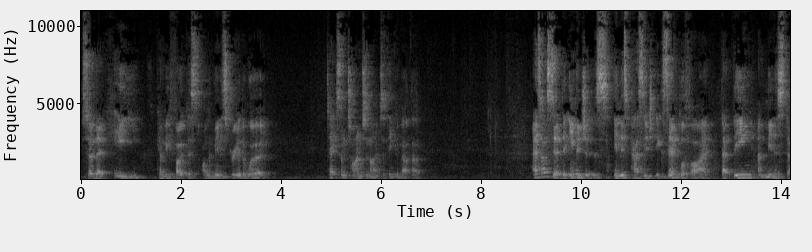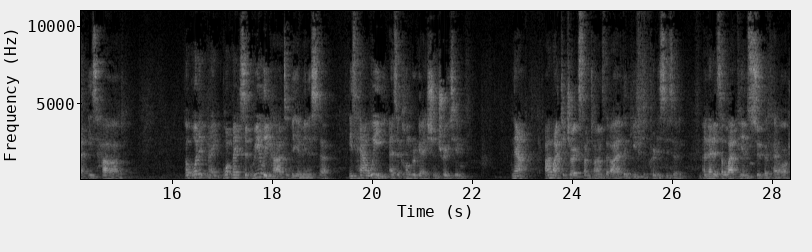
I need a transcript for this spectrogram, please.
so that he can be focused on the ministry of the word? Take some time tonight to think about that. As I said, the images in this passage exemplify that being a minister is hard. But what, it make, what makes it really hard to be a minister is how we as a congregation treat him. Now, I like to joke sometimes that I have the gift of criticism and that it's a Latvian superpower.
